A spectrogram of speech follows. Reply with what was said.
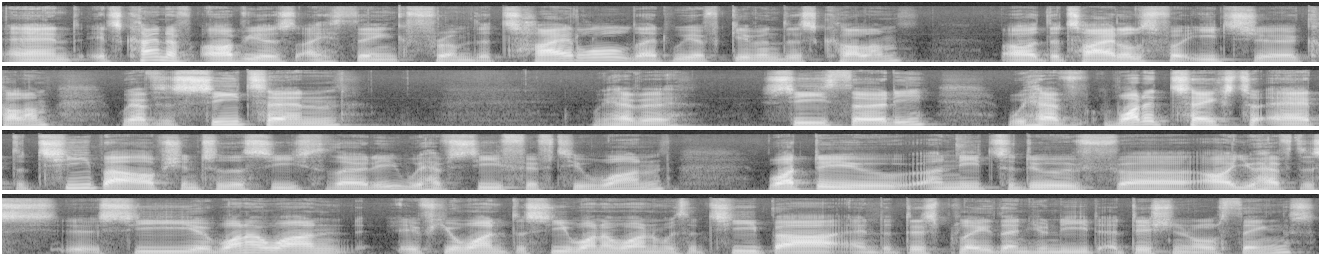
and it's kind of obvious, I think, from the title that we have given this column, or the titles for each uh, column. We have the C10, we have a C30, we have what it takes to add the T-bar option to the C30, we have C51. What do you uh, need to do if, uh, oh, you have the C101. If you want the C101 with a T-bar and the display, then you need additional things.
